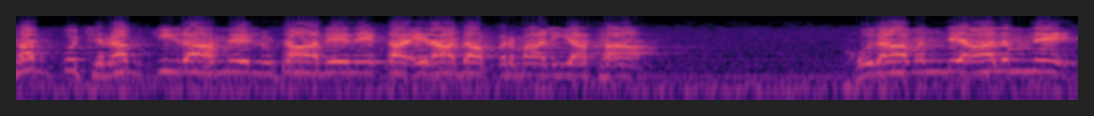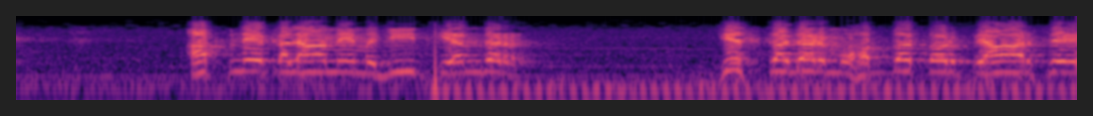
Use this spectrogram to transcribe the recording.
سب کچھ رب کی راہ میں لٹا دینے کا ارادہ فرما لیا تھا۔ خدا بند عالم نے اپنے کلام مجید کے اندر جس قدر محبت اور پیار سے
